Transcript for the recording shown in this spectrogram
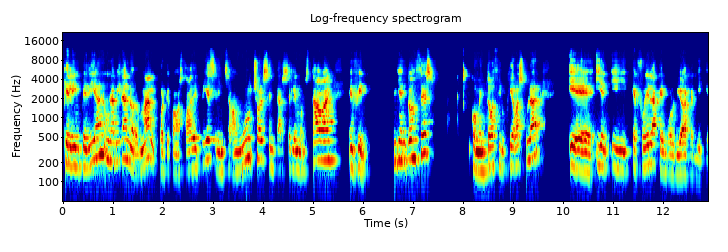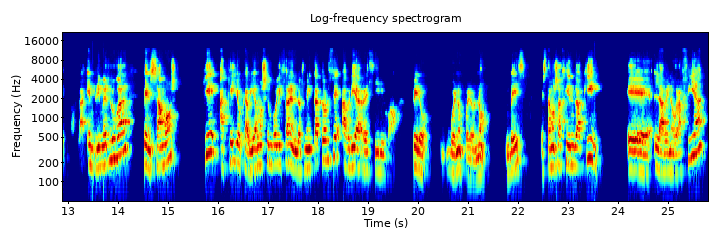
que le impedían una vida normal, porque cuando estaba de pie se le hinchaban mucho, al sentarse le molestaban, en fin. Y entonces comentó cirugía vascular eh, y, que fue la que volvió a remitirnosla. En primer lugar, pensamos que aquello que habíamos embolizado en el 2014 habría recidido, pero bueno, pero no. ¿Veis? Estamos haciendo aquí eh, la venografía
